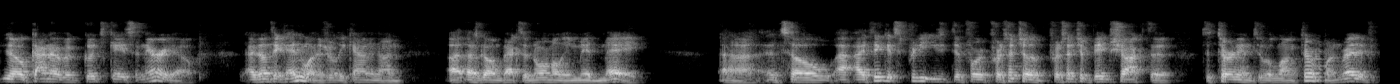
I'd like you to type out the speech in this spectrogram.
you know kind of a good case scenario. I don't think anyone is really counting on uh, us going back to normal in mid May. Uh, and so I, think it's pretty easy to, for, for such a for such a big shock to to turn into a long term one, right? If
